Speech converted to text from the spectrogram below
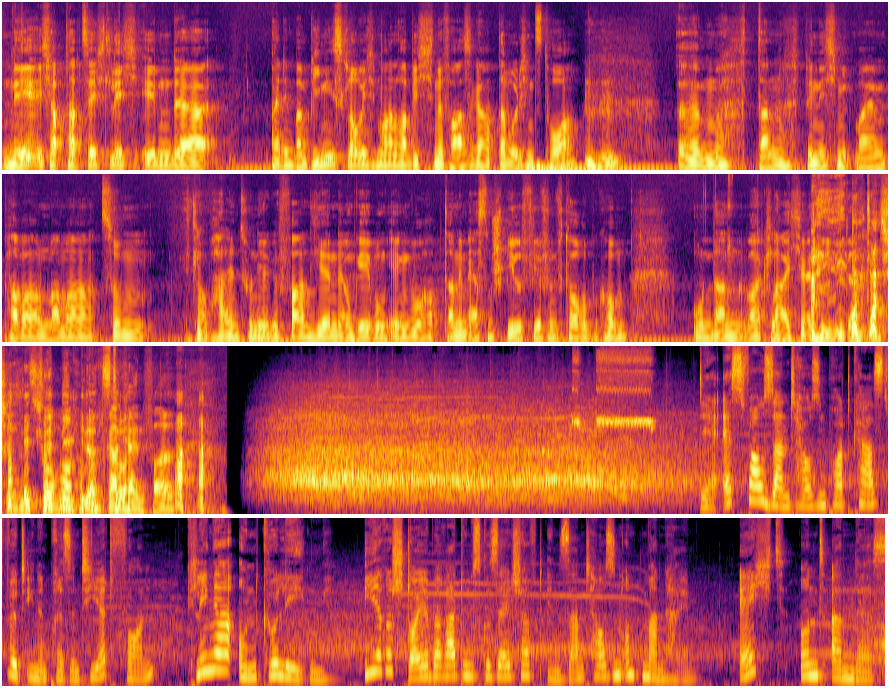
Nee, ich habe tatsächlich in der, bei den Bambinis, glaube ich mal, habe ich eine Phase gehabt, da wollte ich ins Tor. Mhm. Ähm, dann bin ich mit meinem Papa und Mama zum, ich glaube, Hallenturnier gefahren, hier in der Umgebung irgendwo, habe dann im ersten Spiel vier, fünf Tore bekommen. Und dann war klar, ich werde nie wieder den Schritt ins Tor machen, wieder auf gar Tor. keinen Fall. Der SV Sandhausen Podcast wird Ihnen präsentiert von Klinger und Kollegen. Ihre Steuerberatungsgesellschaft in Sandhausen und Mannheim. Echt und anders.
